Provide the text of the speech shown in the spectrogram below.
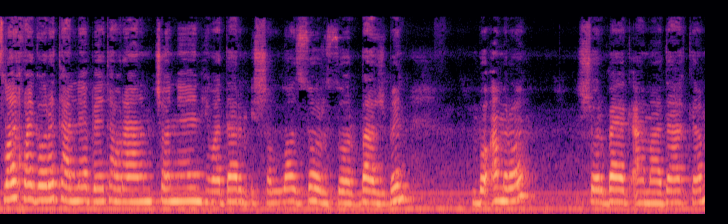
سڵاوی خوای گەورەتان لێ بێت هاوڕیانم چۆنێن هیوادارم ئیشەڵڵا زۆر زۆر باش بن بۆ ئەمڕۆ شۆربایەک ئاماداکەم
